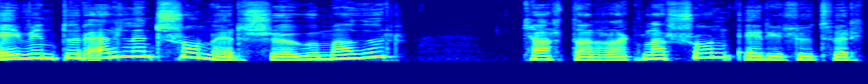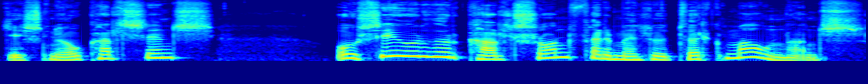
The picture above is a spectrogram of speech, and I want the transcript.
Eyvindur Erlendsson er sögumadur, Kjartan Ragnarsson er í hlutverki Snjókarlsins og Sigurður Karlsson fer með hlutverk Mánans.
